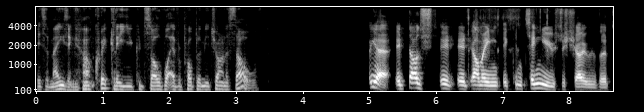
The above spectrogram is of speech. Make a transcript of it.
it's amazing how quickly you could solve whatever problem you're trying to solve. yeah, it does. It, it. I mean, it continues to show that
